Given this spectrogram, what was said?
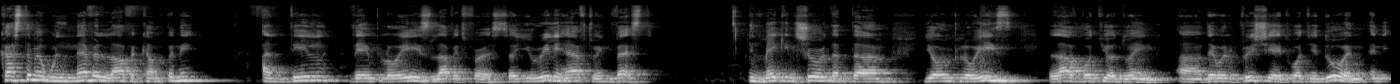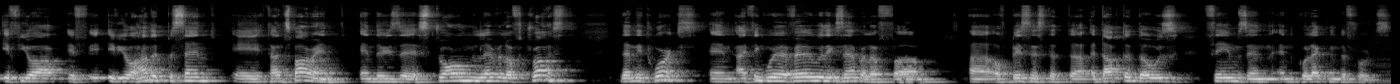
Customer will never love a company until the employees love it first. So you really have to invest in making sure that um, your employees love what you're doing. Uh, they will appreciate what you do, and, and if you are if if you're 100 percent uh, transparent and there is a strong level of trust, then it works. And I think we're a very good example of um, uh, of business that uh, adopted those themes and and collecting the fruits.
